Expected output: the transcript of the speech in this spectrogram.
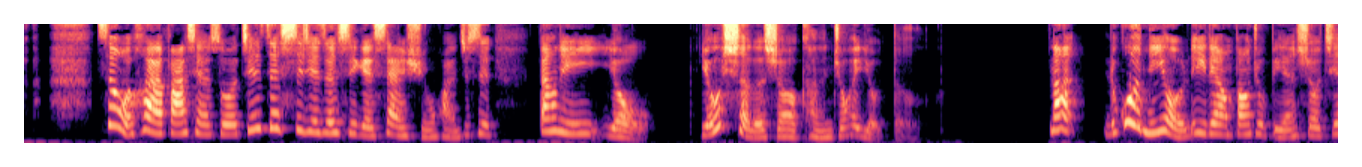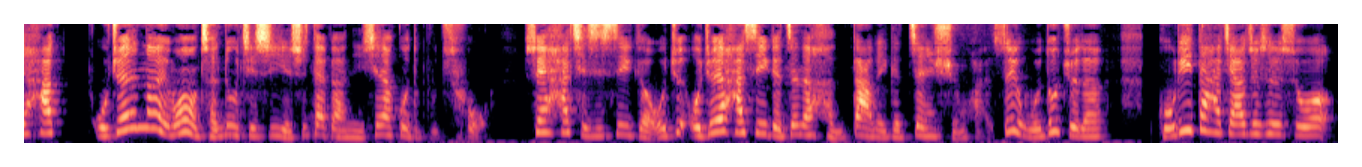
所以我后来发现说，其实这世界真是一个善循环，就是当你有有舍的时候，可能就会有得。那如果你有力量帮助别人的时候，其实他。我觉得那某种程度其实也是代表你现在过得不错，所以它其实是一个，我觉我觉得它是一个真的很大的一个正循环，所以我都觉得鼓励大家就是说，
